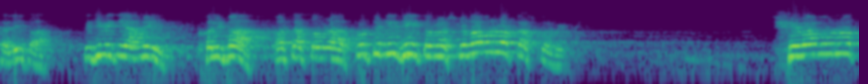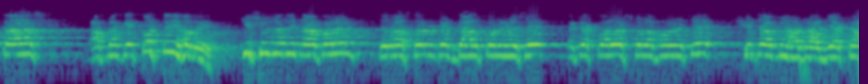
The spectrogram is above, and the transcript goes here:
খলিফা। পৃথিবীতে আমি খলিফা, অর্থাৎ তোমরা প্রতিনিধি, তোমরা সেবামূলক কাজ করবে। সেবামূলক কাজ আপনাকে করতেই হবে। কিছু যদি না পারেন, তো রাস্তার একটা ডাল পড়ে রয়েছে একটা কলার ছোলা পড়ে রয়েছে সেটা আপনি হটান যে একটা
